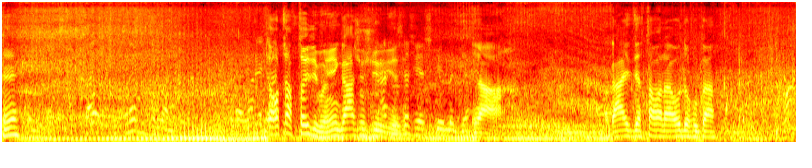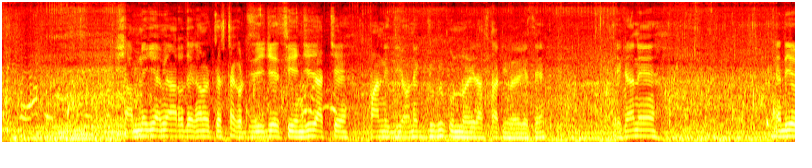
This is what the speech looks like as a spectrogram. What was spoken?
হ্যাঁ? এখন চাপতেই দিব এই গাছ। শুয়ে গেছে। গাছ দেখতে পারাও দেখুকা সামনে গিয়ে আমি আরও দেখানোর চেষ্টা করতেছি যে সিএনজি যাচ্ছে পানি দিয়ে অনেক ঝুঁকিপূর্ণ এই রাস্তাটি হয়ে গেছে। এখানে দিয়ে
